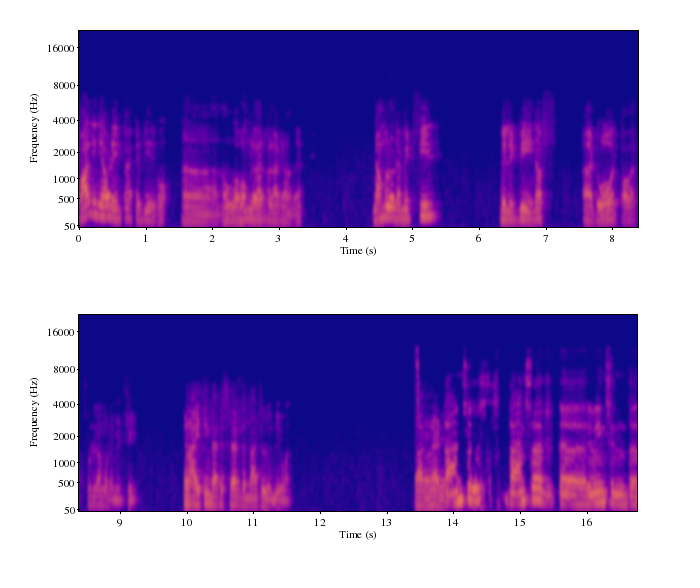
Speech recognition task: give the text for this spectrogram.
பாலினியாவோட இம்பாக்ட் எப்படி இருக்கும்? அவங்க ஹோம்ல வேற விளையாடுறாங்க. நம்மளோட midfield will it be enough to overpower ஃபுல்லாமோட மிட்ஃபீல்ட் ஏன்னா I think that is where the battle will be won The answer is the answer uh, remains in the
